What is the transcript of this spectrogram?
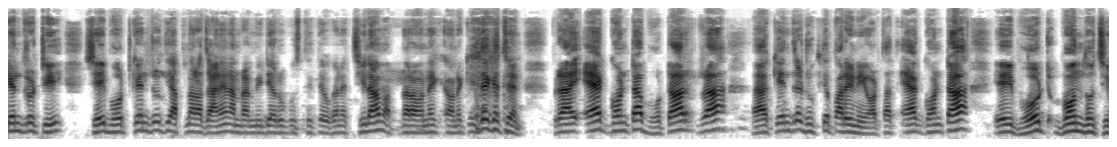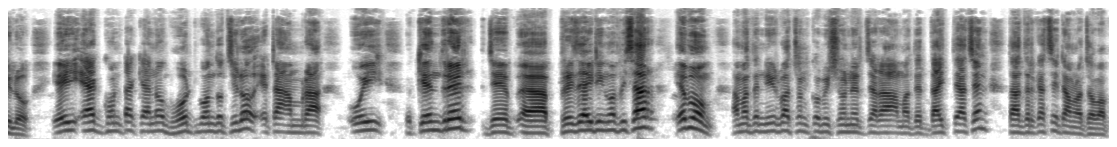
কেন্দ্রটি, সেই ভোট কেন্দ্রটি আপনারা জানেন, আমরা মিডিয়ার উপস্থিতি ওখানে ছিলাম, আপনারা অনেক, অনেকেই দেখেছেন। প্রায় এক ঘণ্টা ভোটাররা কেন্দ্রে ঢুকতে পারেনি, অর্থাৎ এক ঘণ্টা এই ভোট বন্ধ ছিল। এই এক ঘণ্টা কেন ভোট বন্ধ ছিল, এটা আমরা ওই কেন্দ্রের যে প্রেজাইডিং অফিসার এবং আমাদের নির্বাচন কমিশনের যারা আমাদের দায়িত্বে আছেন, তাদের কাছে এটা আমরা জবাব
